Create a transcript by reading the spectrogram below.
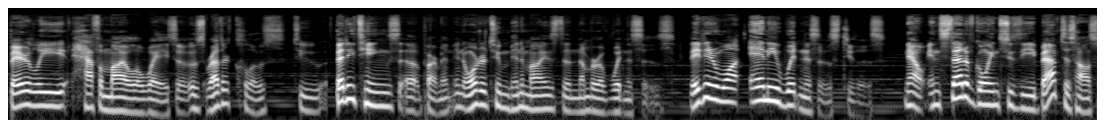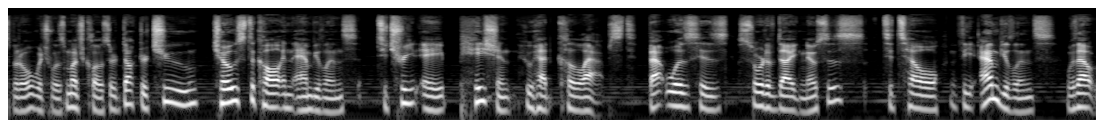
barely half a mile away. So it was rather close to Betty Ting's apartment in order to minimize the number of witnesses. They didn't want any witnesses to this. Now, instead of going to the Baptist hospital, which was much closer, Dr. Chu chose to call an ambulance to treat a patient who had collapsed. That was his sort of diagnosis to tell the ambulance without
